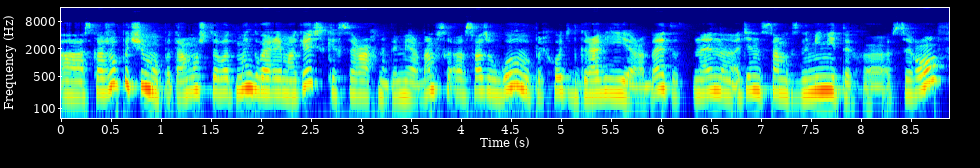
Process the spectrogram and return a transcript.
А, Скажу почему. Потому что вот мы говорим о греческих сырах, например, нам сразу в голову приходит гравьера, да, это, наверное, один из самых знаменитых э, сыров.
